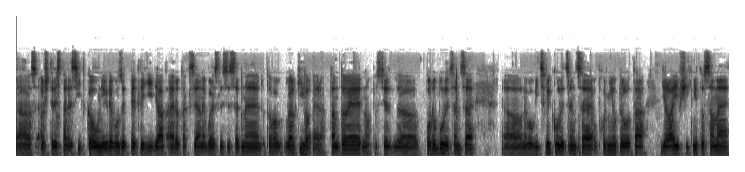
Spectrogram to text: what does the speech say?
já s L410 někde vozit pět lidí, dělat aerotaxi, nebo jestli si sedne do toho velkého éra. Tam to je jedno. Prostě po dobu licence nebo výcviku licence obchodního pilota dělají všichni to samé.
